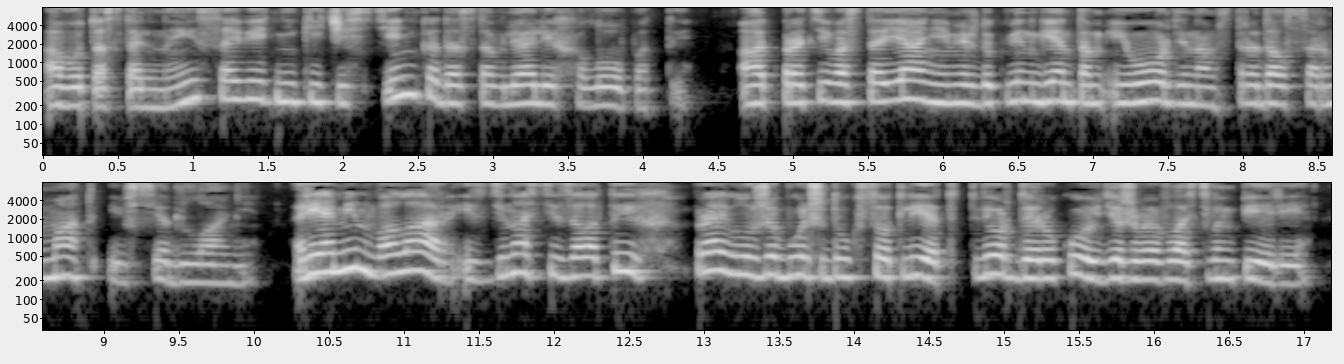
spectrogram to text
а вот остальные советники частенько доставляли хлопоты. А от противостояния между Квингентом и орденом страдал Сармат и все длани. Риамин Валар из династии Золотых правил уже больше двухсот лет, твердой рукой удерживая власть в империи –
